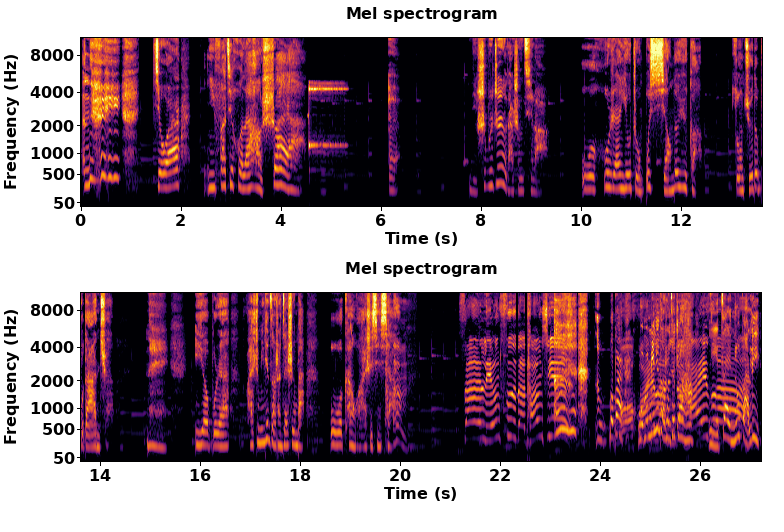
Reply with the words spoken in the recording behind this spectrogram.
九儿。你发起火来好帅啊！你是不是真惹他生气了？我忽然有种不祥的预感，总觉得不大安全。那要不然还是明天早上再生吧。我看我还是先下。三零四的糖心，宝贝儿，我们明天早上再战啊！你再努把力，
